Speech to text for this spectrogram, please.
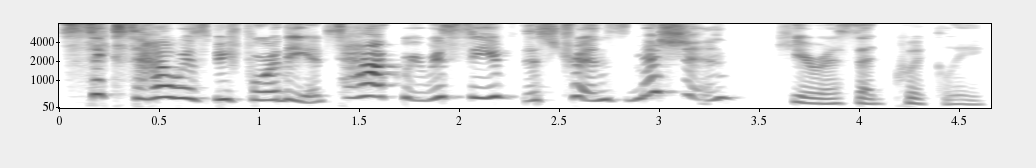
Six hours before the attack, we received this transmission, Kira said quickly.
